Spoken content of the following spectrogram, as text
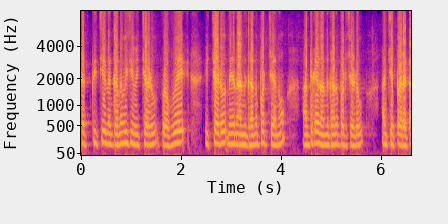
శక్తి ఇచ్చి నాకు ఘన విజయం ఇచ్చాడు. ప్రభువే ఇచ్చాడు నేను ఆయన ఘనపరిచాను అందుకే నన్ను ఘనపరిచాడు అని చెప్పారట.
